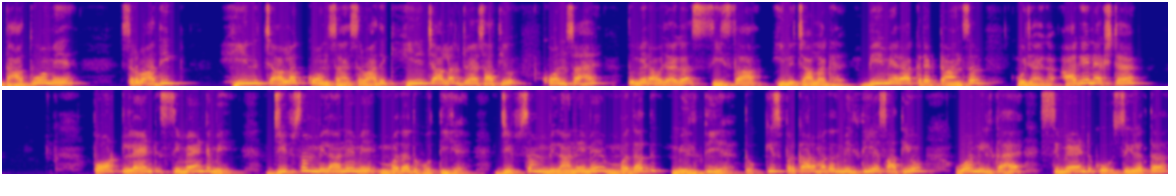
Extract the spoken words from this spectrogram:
धातुओं में सर्वाधिक हीन चालक कौन सा है? सर्वाधिक हीन चालक जो है साथियों, कौन सा है? तो मेरा हो जाएगा सीसा हीन चालक है। बी मेरा करेक्ट आंसर हो जाएगा। आगे नेक्स्ट है पोर्टलैंड सीमेंट में जिप्सम मिलाने में मदद होती है। जिप्सम मिलाने में मदद मिलती है। तो किस प्रकार मदद मिलती है साथियों? वह मिलता है सीमेंट को शीघ्रतः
